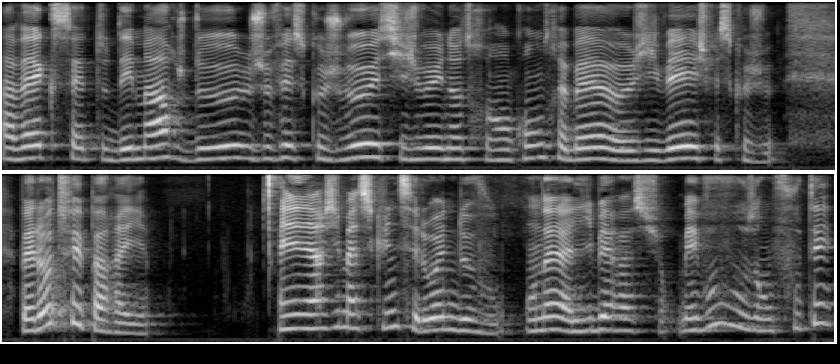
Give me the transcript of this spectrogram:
avec cette démarche de je fais ce que je veux et si je veux une autre rencontre, eh ben, euh, j'y vais et je fais ce que je veux. Ben, l'autre fait pareil. L'énergie masculine s'éloigne de vous. On a la libération. Mais vous, vous en foutez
